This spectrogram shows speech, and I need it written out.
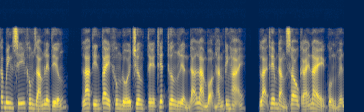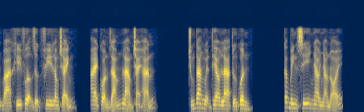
Các binh sĩ không dám lên tiếng, La Tín tay không đối trương tế thiết thương liền đã làm bọn hắn kinh hãi, lại thêm đằng sau cái này của huyễn bá khí phượng dực phi long tránh, ai còn dám làm trái hắn. Chúng ta nguyện theo La tướng quân. Các binh sĩ nhao nhao nói.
